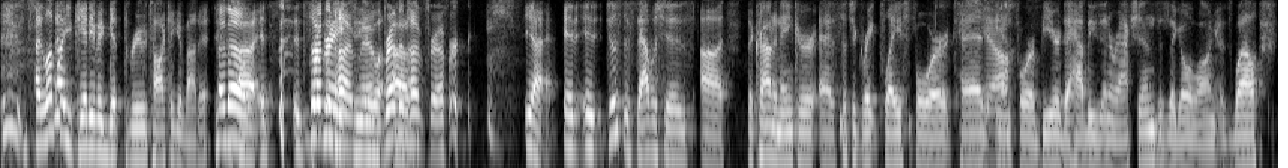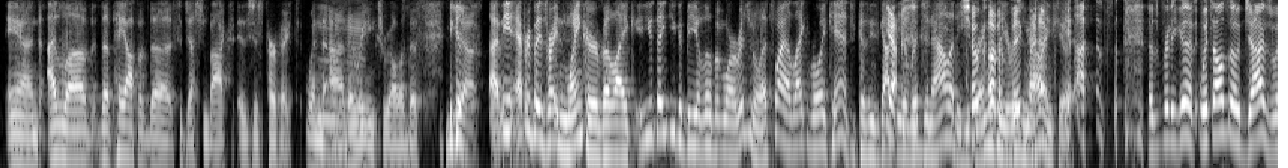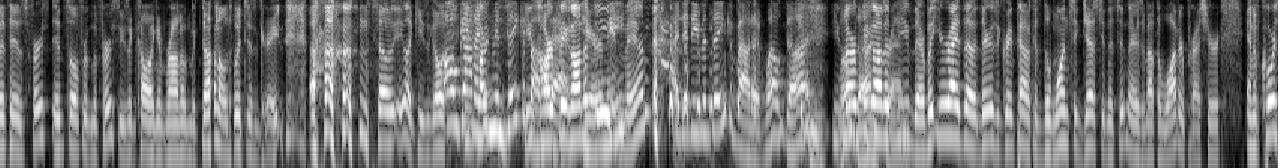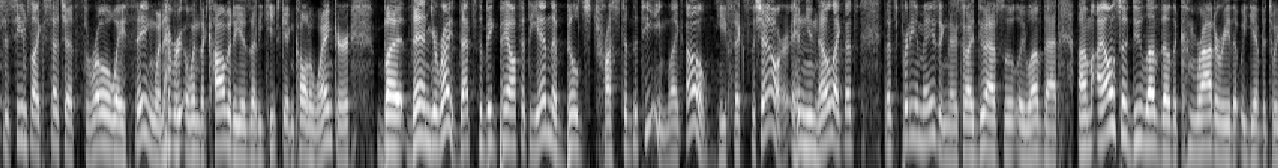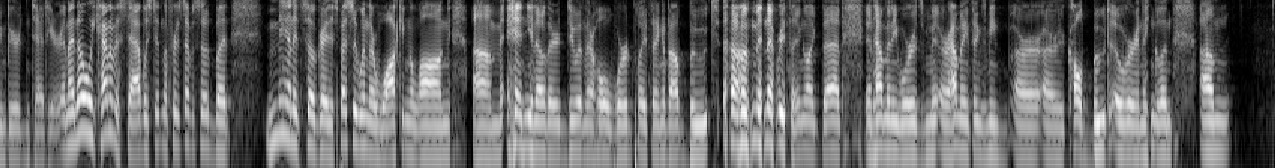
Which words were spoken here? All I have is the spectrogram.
I love how you can't even get through talking about it. I know. Uh, it's it's so Brendan great Hunt, to man. Brendan um, Hunt forever. Yeah, it it just establishes uh the Crown and Anchor as such a great place for Ted yeah. and for Beard to have these interactions as they go along as well. And I love the payoff of the suggestion box is just perfect when mm-hmm. uh, they're mm-hmm. reading through all of this because yeah. I mean everybody's writing wanker, but like you think you could be a little bit more original. That's why I like Roy Kent because he's got yeah. the originality. He brings the originality to it. that's, that's pretty good. Which also jives with his first insult from the first season, calling him Ronald McDonald, which is great. Um, so like he's Oh God, I didn't even think about. That. He's harping that, on Jeremy. a theme, man. I didn't even think about it. Well done. He's well harping done, on friend. a theme there, but you're right though. There is a great power because the one suggestion that's in there is about the water pressure, and of course it seems like such a throwaway thing whenever when the comedy is that he keeps getting called a wanker, but then you're right. That's the big payoff at the end that builds trust in the team. Like, oh, he fixed the shower, and you know, like that's that's pretty amazing there. So I do absolutely love that. Um, I also do love though the camaraderie that we get between Beard and Ted here, and I know we kind of established it in the first episode, but man, it's so great, especially when they're walking along, um, and you know they're doing their whole wordplay thing about boot um, and everything like that, and how many words or how many things mean are, are called boot over in England. Um,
